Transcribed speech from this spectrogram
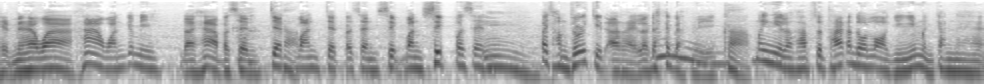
เห็นนะฮะว่า 5 วันก็มีได้ห้าเปอร์เซ็นต์เจ็ดครับวันเจ็ดเปอร์เซ็นต์สิบวันสิบเปอร์เซ็นต์อืมไปทำธุรกิจอะไรแล้วได้แบบนี้ครับไม่มีหรอกครับ สุดท้ายก็โดนหลอกอย่างนี้เหมือนกันนะฮะ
